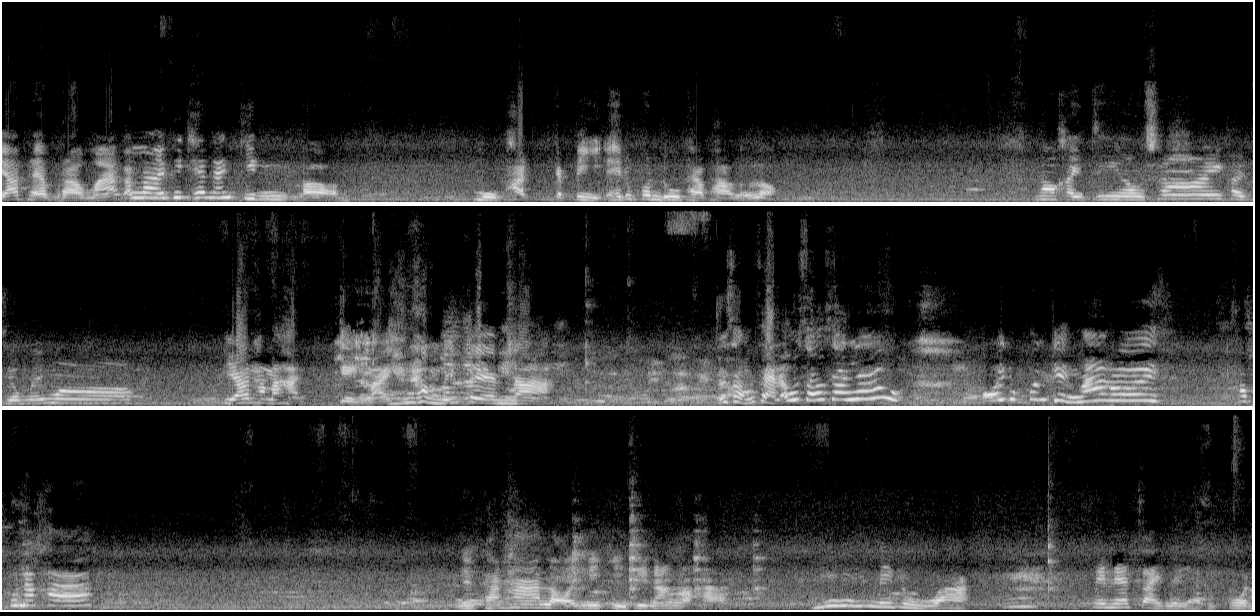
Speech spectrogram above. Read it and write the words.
ย่าแพรวมากอะไรพี่แค่นั่งกินเอ่อหมูผัดกะปิให้ทุกคนดูแพรวๆแล้วหรอรอไข่เจียวใช่ไข่เจียวไม่มาพี่ย่าทำอาหารเก่งไหมทำไม่เป็นน่ะ จะสองแสนแล้วสองแสนแล้ว โอ้ยทุกคนเก่งมากเลย ขอบคุณนะคะหนึ่งพันห้าร้อยมีกี่ที่นั่งเหรอคะ ไม่ไม่รู้ว่า ไม่แน่ใจเลยอะทุกคน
